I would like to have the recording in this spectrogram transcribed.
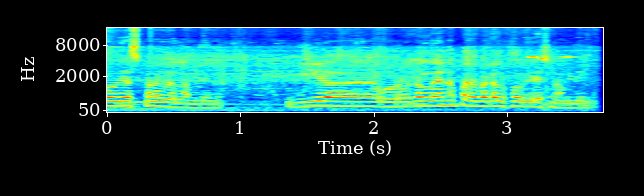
పోగేసుకునే వెళ్ళాం దీన్ని. ఈడ ఉరకలైనా పది పట్టలు పోగేసినాం దీన్ని.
